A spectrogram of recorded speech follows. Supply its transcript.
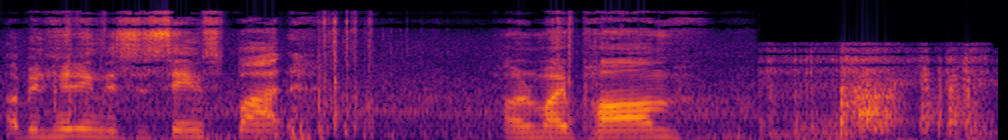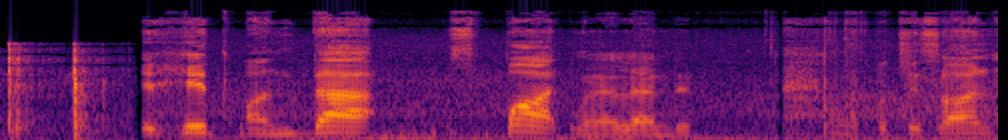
I've been hitting this the same spot on my palm. It hit on that spot when I landed. I'm gonna put this on.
